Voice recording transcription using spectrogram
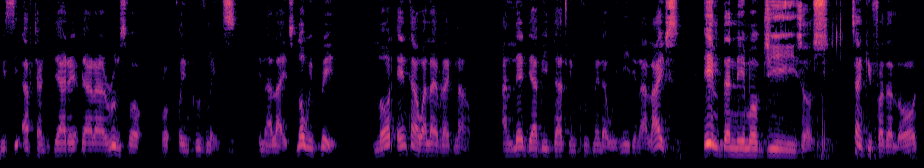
we still have chances. There are there are rooms for for, for improvements in our lives. Lord, we pray. Lord, enter our life right now and let there be that improvement that we need in our lives. In the name of Jesus. Thank you, Father Lord.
